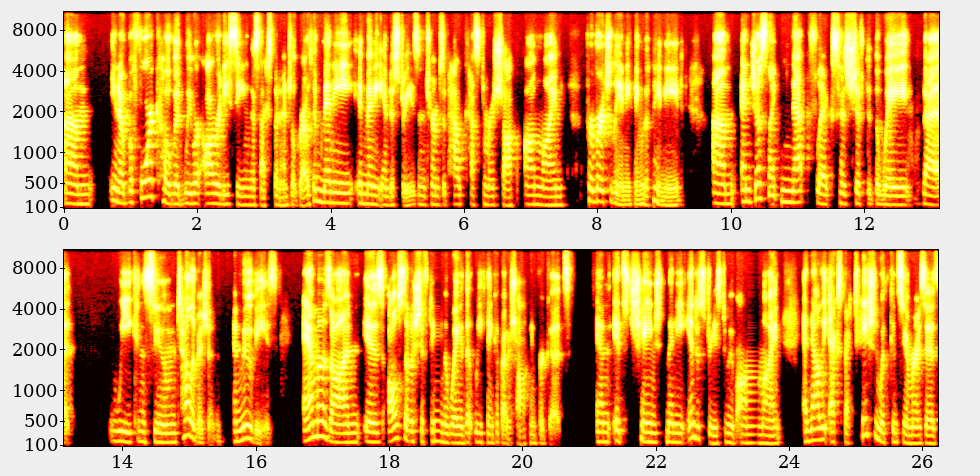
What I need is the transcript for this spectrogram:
Um, you know, before COVID, we were already seeing this exponential growth in many in many industries in terms of how customers shop online for virtually anything that they need. Um, and just like Netflix has shifted the way that we consume television and movies, Amazon is also shifting the way that we think about shopping for goods. And it's changed many industries to move online. And now the expectation with consumers is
